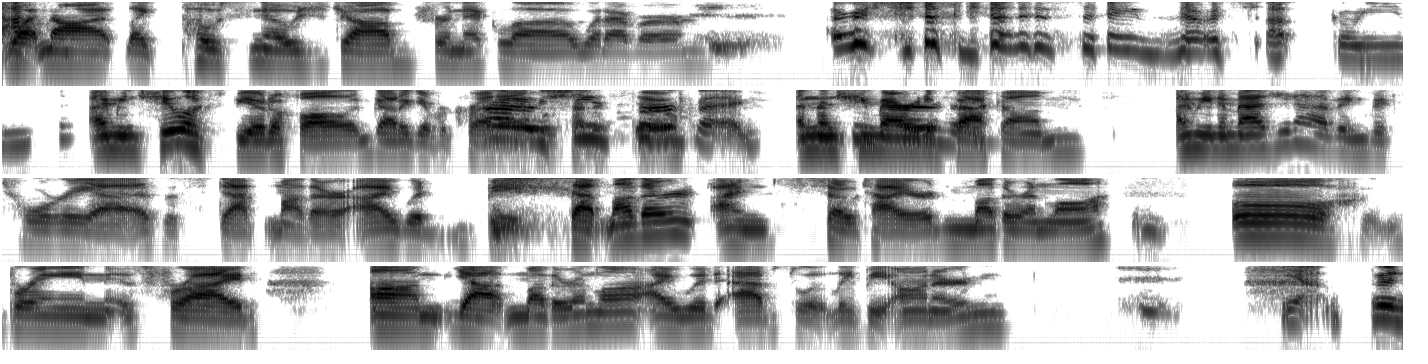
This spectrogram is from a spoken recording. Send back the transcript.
whatnot. like post nose job for Nicola, whatever. I was just gonna say no shop queen. I mean, she looks beautiful. Gotta give her credit. oh, she's perfect. And then she she's married a perfect. Beckham. I mean, imagine having Victoria as a stepmother. I would be stepmother. I'm so tired. Mother-in-law. Oh, brain is fried. Um, yeah, mother-in-law. I would absolutely be honored. Yeah, but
